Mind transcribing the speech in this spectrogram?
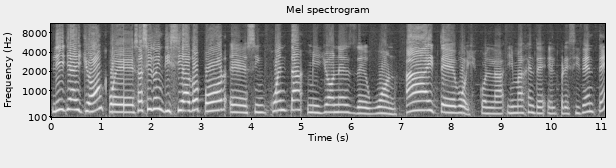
Lee Jae-yong pues ha sido indiciado por 50 eh, millones de won. Ahí te voy con la imagen del presidente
